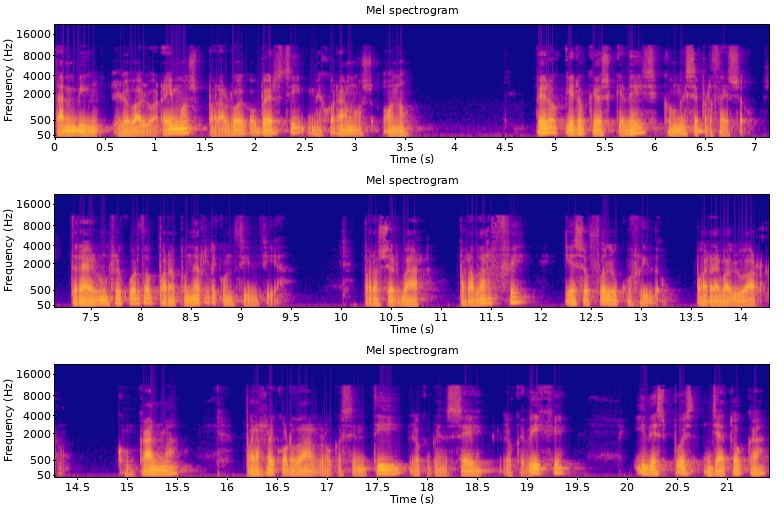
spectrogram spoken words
también lo evaluaremos para luego ver si mejoramos o no. Pero quiero que os quedéis con ese proceso, traer un recuerdo para ponerle conciencia, para observar, para dar fe que eso fue lo ocurrido, para evaluarlo, con calma, para recordar lo que sentí, lo que pensé, lo que dije, y después ya toca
